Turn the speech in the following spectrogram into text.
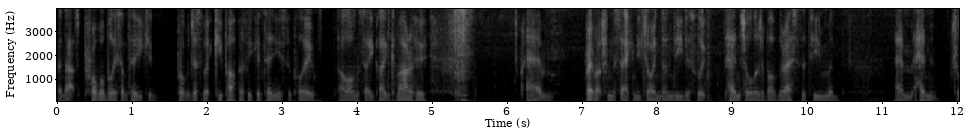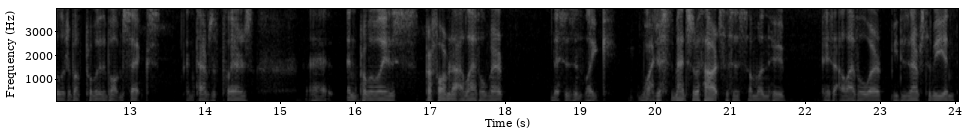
and that's probably something he could probably just about keep up if he continues to play alongside Glenn Kamara, who um, pretty much from the second he joined Dundee just looked head and shoulders above the rest of the team and um, head and shoulders above probably the bottom six in terms of players, uh, and probably is performing at a level where this isn't like what I just mentioned with Hearts. This is someone who is at a level where he deserves to be, and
